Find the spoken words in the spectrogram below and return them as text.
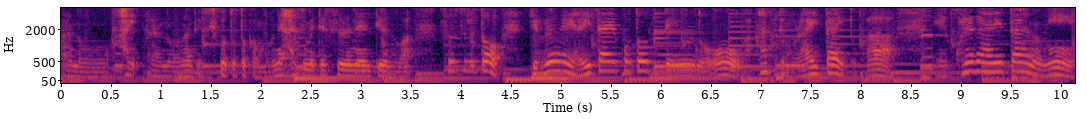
あのはいあのなんて仕事とかもね始めて数年っていうのは。そうすると自分がやりたいことっていうのを分かってもらいたいとか、えー、これがやりたいのに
